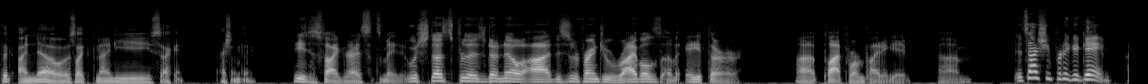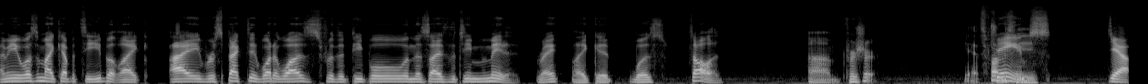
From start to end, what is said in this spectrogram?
th- I know it was like ninety second or something. Jesus fucking Christ, that's amazing. Which does, for those who don't know, uh, this is referring to Rivals of Aether, uh, platform fighting game. Um, it's actually a pretty good game. I mean, it wasn't my cup of tea, but like I respected what it was for the people and the size of the team who made it. Right, like it was solid, um, for sure. Yeah, it's fun to. James, yeah,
